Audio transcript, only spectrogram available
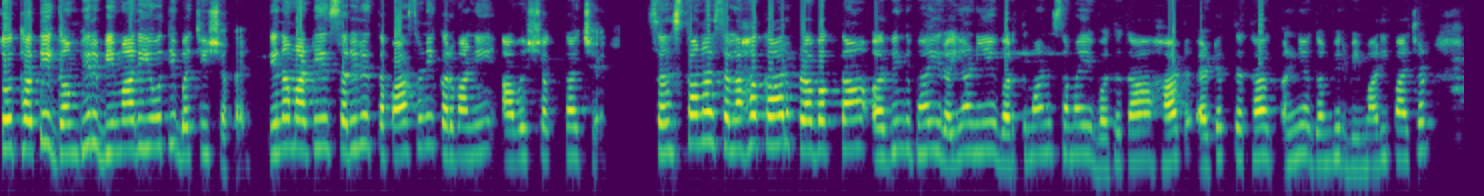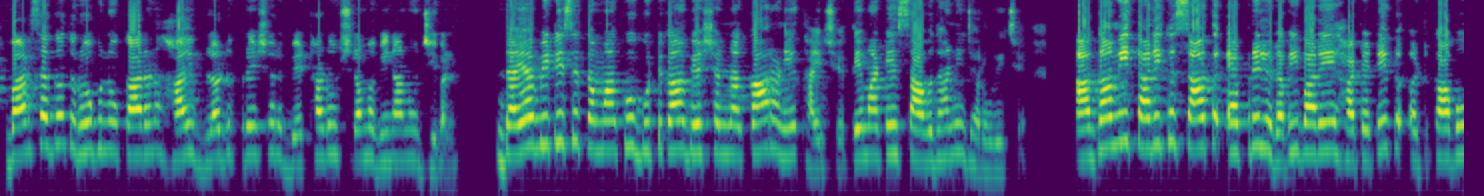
તો થતી ગંભીર બીમારીઓથી બચી શકાય। તેના માટે શરીર તપાસણી કરવાની આવશ્યકતા છે। સંસ્થાના સલાહકાર પ્રવક્તા અરવિંદભાઈ રૈયાણીએ વર્તમાન સમયે વધતા હાર્ટ એટેક તથા અન્ય ગંભીર બીમારી પાછળ વારસાગત રોગનું કારણ હાઈ બ્લડ પ્રેશર બેઠાડું શ્રમ વિનાનું જીવન. ડાયાબિટીસ, તમાકુ, ગુટકા વ્યસનના કારણે થાય છે. તે માટે સાવધાની જરૂરી છે. આગામી તારીખ સાત એપ્રિલ રવિવારે હાર્ટ એટેક અટકાવો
